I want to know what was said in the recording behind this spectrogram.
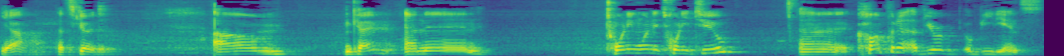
Yeah, that's good. Um, okay, and then 21 and 22. Uh, confident of your obedience,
